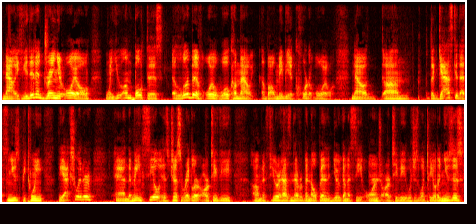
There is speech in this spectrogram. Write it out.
Now, if you didn't drain your oil, when you unbolt this, a little bit of oil will come out, about maybe a quart of oil. Now, um, the gasket that's used between the actuator and the main seal is just regular RTV um, if your has never been opened, you're gonna see orange RTV, which is what Toyota uses.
